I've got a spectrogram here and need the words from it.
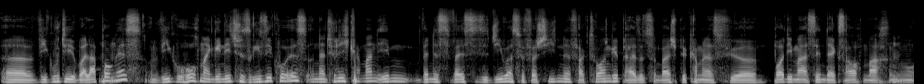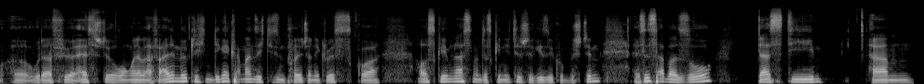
äh, wie gut die Überlappung mhm. ist und wie hoch mein genetisches Risiko ist. Und natürlich kann man eben, wenn es, weil es diese GWAS für verschiedene Faktoren gibt, also zum Beispiel kann man das für Body Mass Index auch machen mhm. äh, oder für Essstörungen oder für alle möglichen Dinge kann man sich diesen Polygenic Risk Score ausgeben lassen und das genetische Risiko bestimmen. Es ist aber so, dass die ähm,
